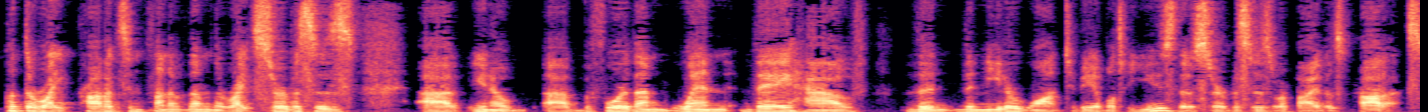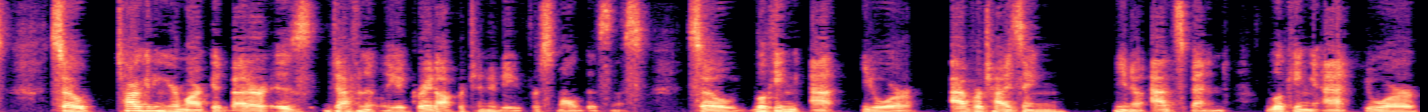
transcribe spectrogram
put the right products in front of them, the right services, uh, you know, uh, before them when they have the, the need or want to be able to use those services or buy those products. So targeting your market better is definitely a great opportunity for small business. So looking at your advertising, you know, ad spend, looking at your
